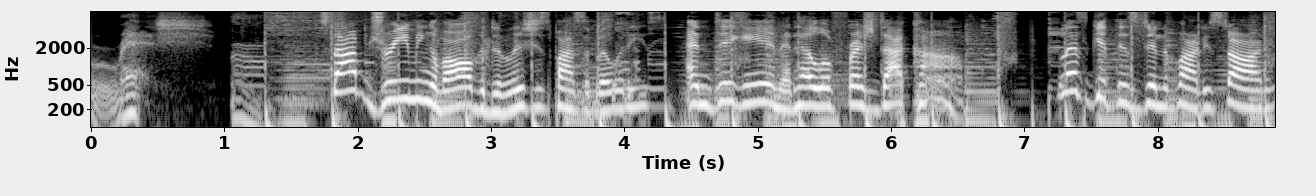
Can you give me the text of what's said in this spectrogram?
Fresh. Stop dreaming of all the delicious possibilities and dig in at HelloFresh.com. Let's get this dinner party started.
